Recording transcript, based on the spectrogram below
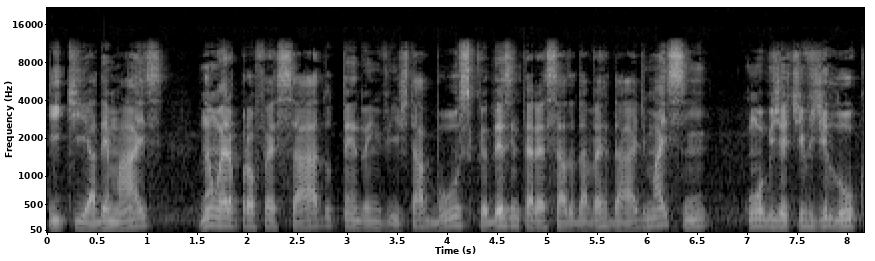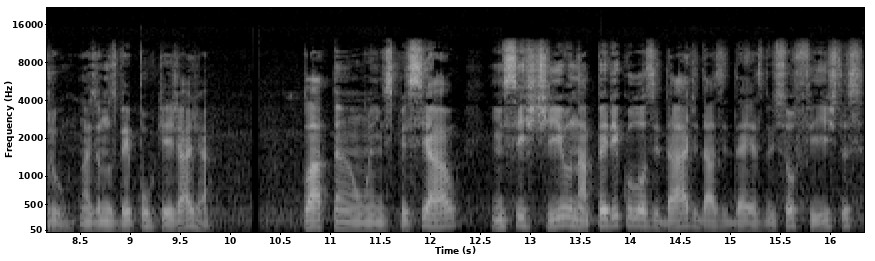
e que, ademais, não era professado tendo em vista a busca desinteressada da verdade, mas sim com objetivos de lucro. Nós vamos ver por que já já. Platão, em especial, insistiu na periculosidade das ideias dos sofistas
